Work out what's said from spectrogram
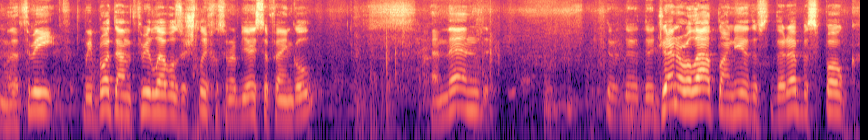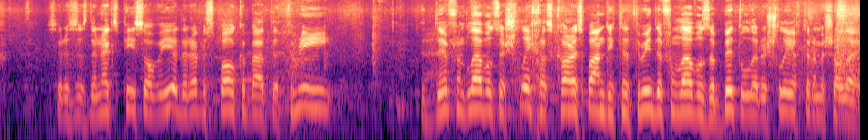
The three, we brought down three levels of Shlichus and Rabbi Yosef Engel, and then the, the, the general outline here, this, the Rebbe spoke, so this is the next piece over here, the Rebbe spoke about the three the different levels of shlichas corresponding to three different levels of bittul that are shlich to the mishalei.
